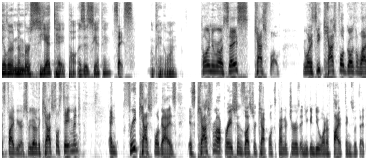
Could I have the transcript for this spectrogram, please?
Pillar number siete, Paul. Is it siete? Seis. Okay, go on. Pillar numero seis, cash flow. We want to see cash flow growth in the last five years. So we go to the cash flow statement. And free cash flow, guys, is cash from operations less your capital expenditures. And you can do one of five things with it.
